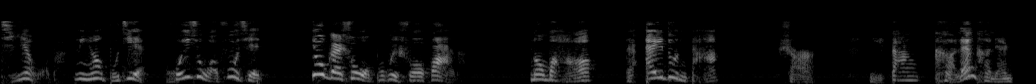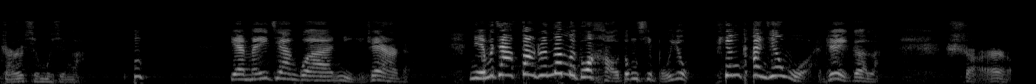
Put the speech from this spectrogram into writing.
借我吧，你要不借，回去我父亲又该说我不会说话了，弄不好得挨顿打。婶儿，你当可怜可怜侄儿行不行啊？哼，也没见过你这样的。你们家放着那么多好东西不用，偏看见我这个了，婶儿，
